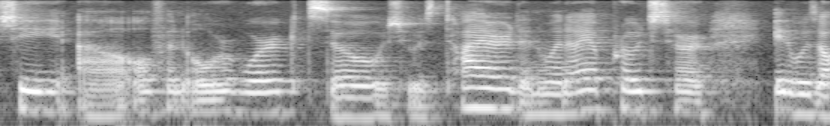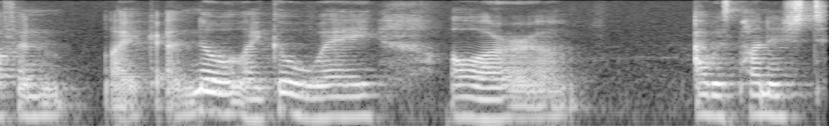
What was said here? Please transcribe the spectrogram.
She uh, often overworked so she was tired and when i approached her it was often like no like go away or uh, i was punished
